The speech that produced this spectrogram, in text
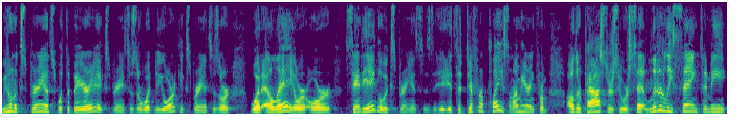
We don't experience what the Bay Area experiences or what New York experiences or what LA or, or San Diego experiences. It's a different place. And I'm hearing from other pastors who are set, literally saying to me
